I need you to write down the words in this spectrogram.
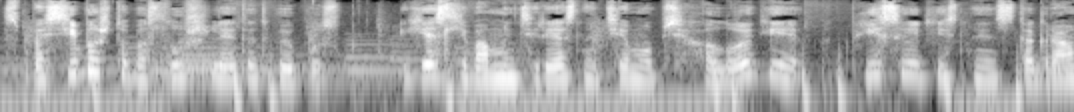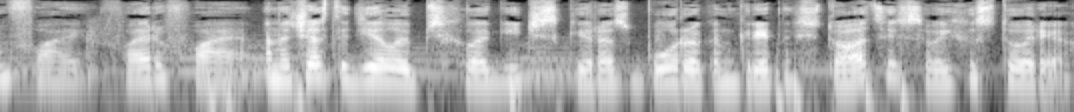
Спасибо, что послушали этот выпуск. Если вам интересна тема психологии, подписывайтесь на инстаграм Фай, FireFire. Она часто делает психологические разборы конкретных ситуаций в своих историях.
